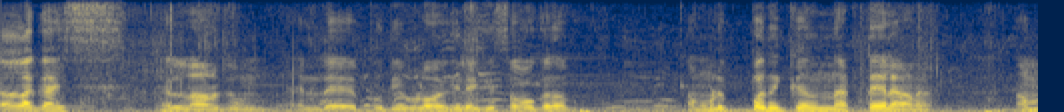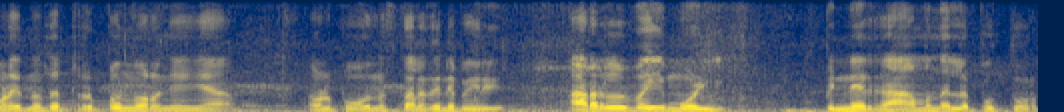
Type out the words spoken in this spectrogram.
അല്ല ഗൈസ് എല്ലാവർക്കും എന്റെ പുതിയ വ്ളോഗിലേക്ക് സ്വാഗതം. നമ്മളിപ്പോൾ നിൽക്കുന്നത് നെട്ടയിലാണ്. നമ്മൾ ഇന്നത്തെ ട്രിപ്പ് എന്ന് പറഞ്ഞു കഴിഞ്ഞാൽ നമ്മൾ പോകുന്ന സ്ഥലത്തിന്റെ പേര് അറൽവൈ മൊഴി പിന്നെ രാമനല്ല പുത്തൂർ.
